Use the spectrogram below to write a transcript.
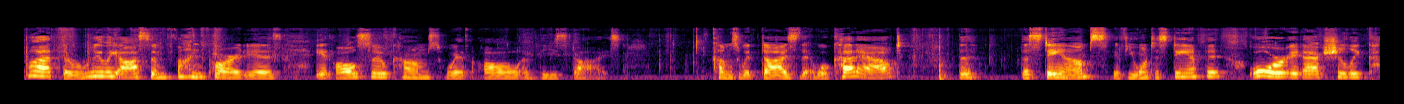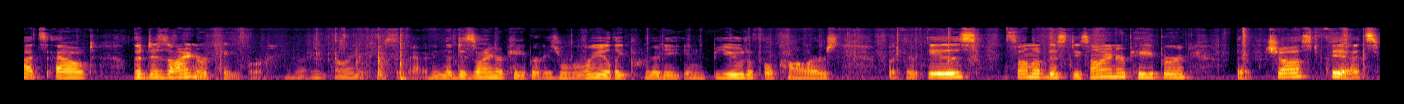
But the really awesome fun part is it also comes with all of these dies. It comes with dies that will cut out the, the stamps if you want to stamp it, or it actually cuts out the designer paper. Let me find a piece of that. I mean, the designer paper is really pretty in beautiful colors, but there is some of this designer paper that just fits.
